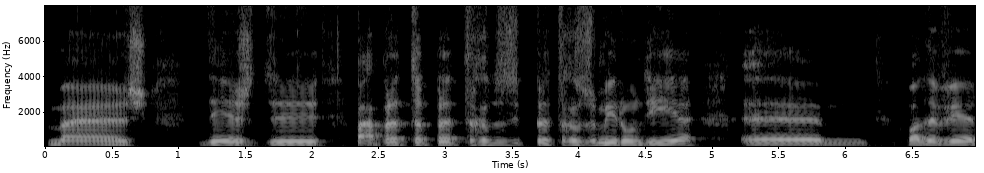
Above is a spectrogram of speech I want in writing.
Mas desde. Pá, para, te, para, te reduzir, para te resumir um dia, uh, pode haver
